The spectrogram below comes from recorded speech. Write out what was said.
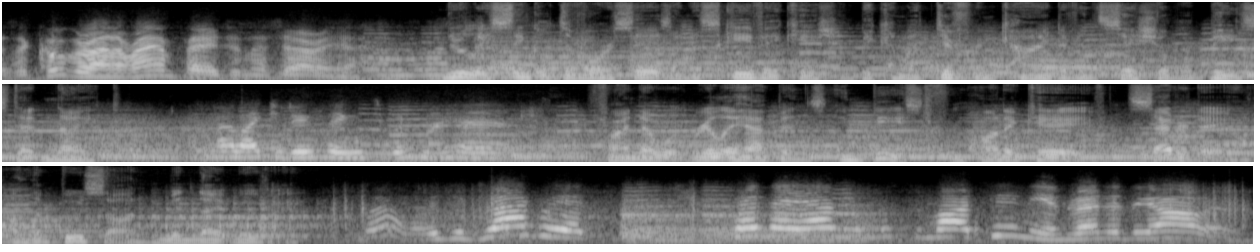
There's a cougar on a rampage in this area. Newly single divorcees on a ski vacation become a different kind of insatiable beast at night. I like to do things with my hands. Find out what really happens in Beast from Haunted Cave, Saturday on the Busan Midnight Movie. Well, it was exactly at 10 a.m. that Mr. Martini invented the olive.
